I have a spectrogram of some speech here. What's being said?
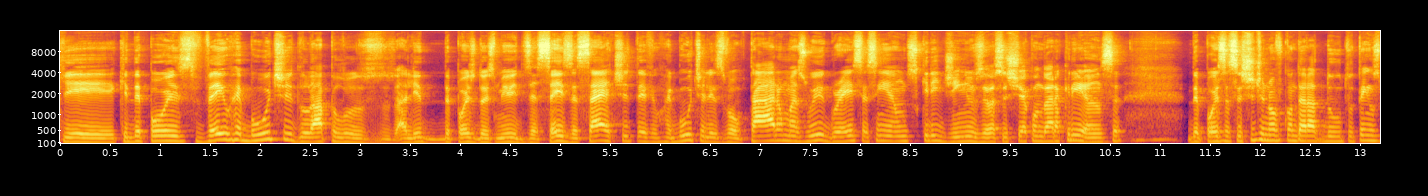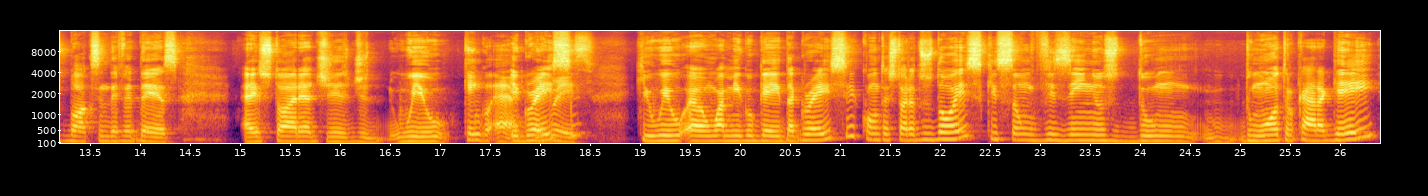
Que, que depois veio o reboot lá pelos. ali depois de 2016, 17, teve um reboot, eles voltaram, mas Will e Grace, assim, é um dos queridinhos. Eu assistia quando era criança. Depois assisti de novo quando era adulto. Tem os box em DVDs. É a história de, de Will Quem, é, e Grace, que o Will é um amigo gay da Grace, conta a história dos dois, que são vizinhos de um, de um outro cara gay,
